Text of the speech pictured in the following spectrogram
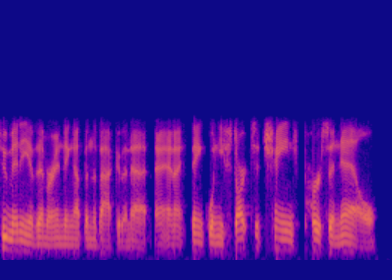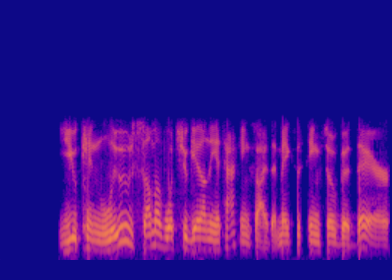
too many of them are ending up in the back of the net. And I think when you start to change personnel, you can lose some of what you get on the attacking side that makes the team so good there.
